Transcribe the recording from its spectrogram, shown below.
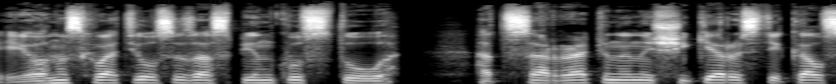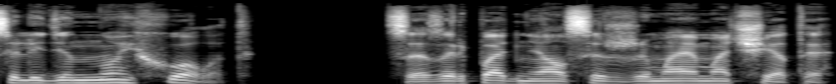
Иона схватился за спинку стула. От царапины на щеке растекался ледяной холод. Цезарь поднялся, сжимая мачете.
